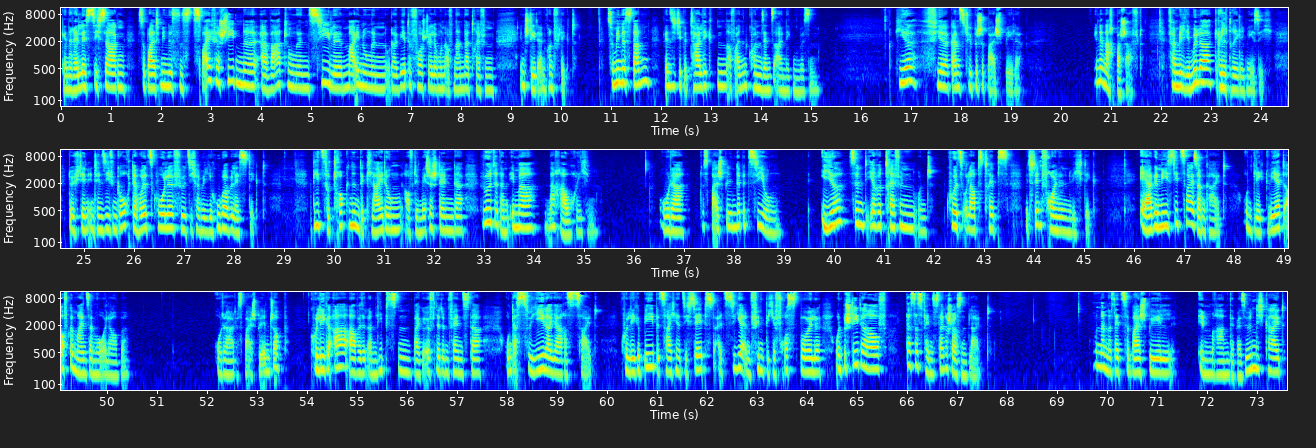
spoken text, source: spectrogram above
Generell lässt sich sagen, sobald mindestens zwei verschiedene Erwartungen, Ziele, Meinungen oder Wertevorstellungen aufeinandertreffen, entsteht ein Konflikt. Zumindest dann, wenn sich die Beteiligten auf einen Konsens einigen müssen. Hier vier ganz typische Beispiele in der Nachbarschaft. Familie Müller grillt regelmäßig. Durch den intensiven Geruch der Holzkohle fühlt sich Familie Huber belästigt. Die zu trocknende Kleidung auf dem Wäscheständer würde dann immer nach Rauch riechen. Oder das Beispiel in der Beziehung. Ihr sind ihre Treffen und Kurzurlaubstrips mit den Freundinnen wichtig. Er genießt die Zweisamkeit und legt Wert auf gemeinsame Urlaube. Oder das Beispiel im Job. Kollege A arbeitet am liebsten bei geöffnetem Fenster und das zu jeder Jahreszeit. Kollege B bezeichnet sich selbst als sehr empfindliche Frostbeule und besteht darauf, dass das Fenster geschlossen bleibt. Und dann das letzte Beispiel im Rahmen der Persönlichkeit.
